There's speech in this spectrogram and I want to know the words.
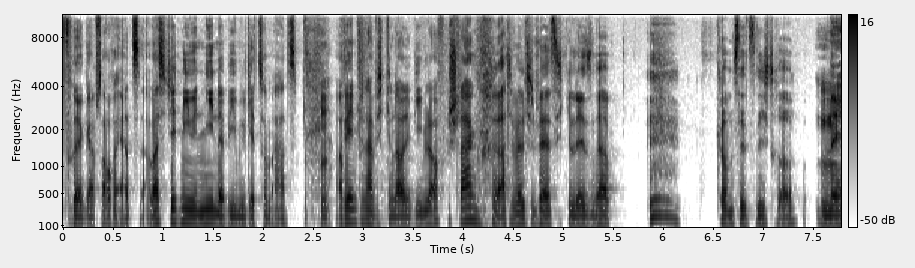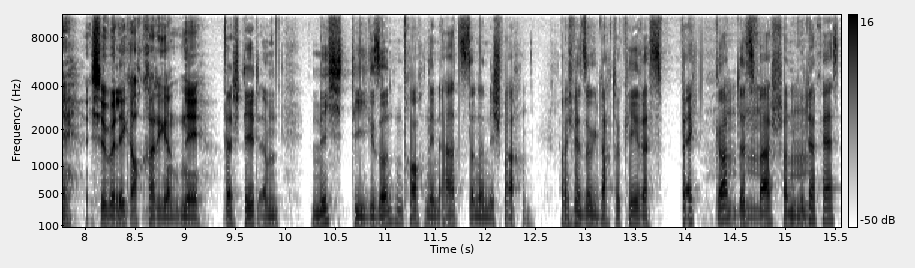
früher gab es auch Ärzte, aber es steht nie, nie in der Bibel, geht zum Arzt. Hm. Auf jeden Fall habe ich genau die Bibel aufgeschlagen, rate, welchen Vers ich gelesen habe. Kommst jetzt nicht drauf? Nee, ich überlege auch gerade die ganze, nee. Da steht, ähm, nicht die Gesunden brauchen den Arzt, sondern die Schwachen habe ich mir so gedacht, okay, Respekt Gott, das mhm. war schon ein guter mhm. Vers.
